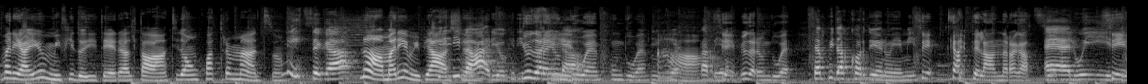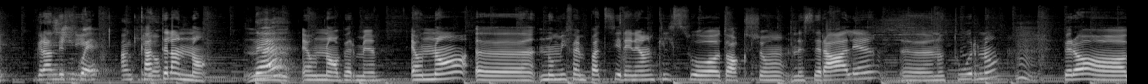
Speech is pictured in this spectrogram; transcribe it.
Maria, io mi fido di te in realtà, ti do un 4 e mezzo. Mizzica No, Maria mi Che piace. divario Che Io darei un disparità. 2, un 2. Un due, Ah. Va bene Sì, io darei un 2. Siamo più d'accordo io e Noemi Sì, Cattelan, ragazzi. Eh lui Sì, sì. Grande Cinque. sì. Anch'io. Cattelan no. Mm, Eh? È un no per me. È un no, eh, non mi fa impazzire neanche il suo talk show ne serale, eh, notturno. Mm. Però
